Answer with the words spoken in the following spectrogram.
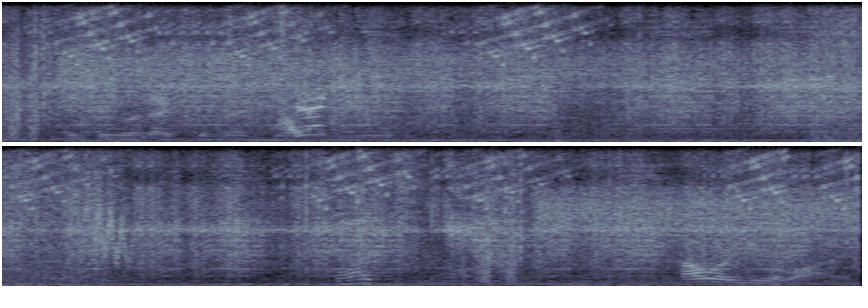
Into the next dimension. What? How are you alive?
